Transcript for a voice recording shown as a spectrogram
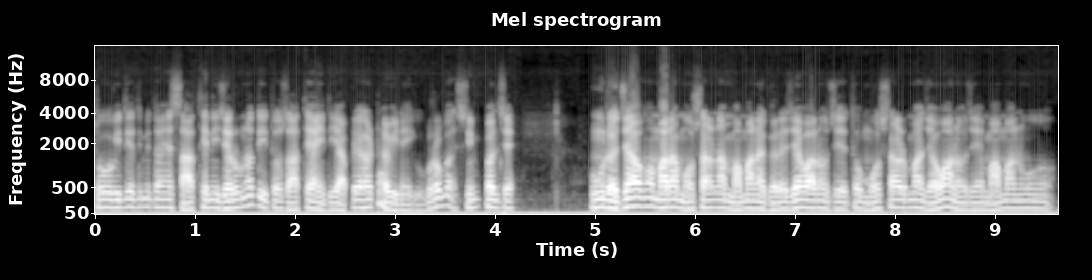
તો વિદ્યાર્થી મિત્રો, અહીંયા સાથેની જરૂર નથી, તો સાથે અહીંથી આપણે હટાવી નાખ્યું. બરાબર? સિમ્પલ છે. હું રજાઓમાં મારા મોસાળના મામાના ઘરે જવાનો છે, તો મોસાળમાં જવાનો છે, મામાનું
